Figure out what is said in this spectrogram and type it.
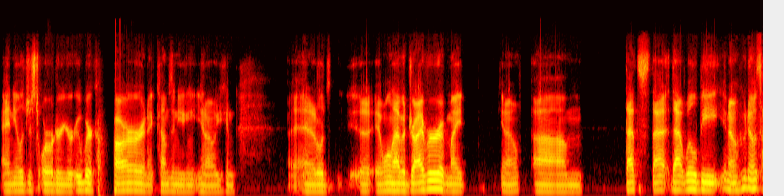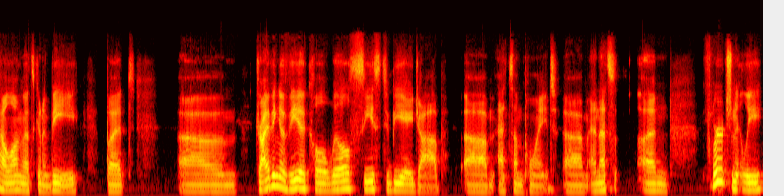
and you'll just order your Uber car and it comes and you can, you know, you can, and it'll, it won't have a driver. It might, you know, um, that's that, that will be, you know, who knows how long that's going to be, but, um, driving a vehicle will cease to be a job, um, at some point. Um, and that's unfortunately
